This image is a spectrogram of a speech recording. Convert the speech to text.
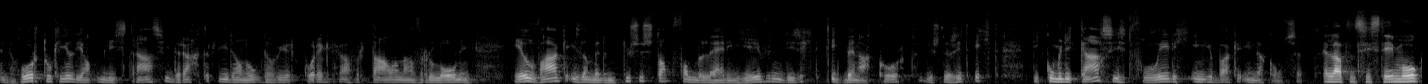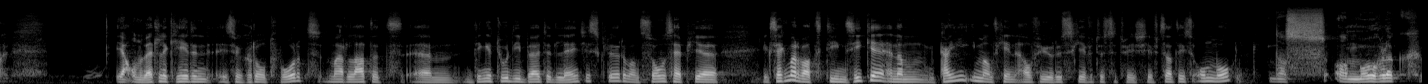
En hoort ook heel die administratie erachter, die dan ook dat weer correct gaat vertalen naar verloning. Heel vaak is dat met een tussenstap van de leidinggevende die zegt, ik ben akkoord. Dus er zit echt, die communicatie zit volledig ingebakken in dat concept. En laat het systeem ook ja, onwettelijkheden is een groot woord, maar laat het ehm, dingen toe die buiten de lijntjes kleuren. Want soms heb je, ik zeg maar wat, tien zieken en dan kan je iemand geen elf uur rust geven tussen twee shifts. Dat is onmogelijk. Dat is onmogelijk.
